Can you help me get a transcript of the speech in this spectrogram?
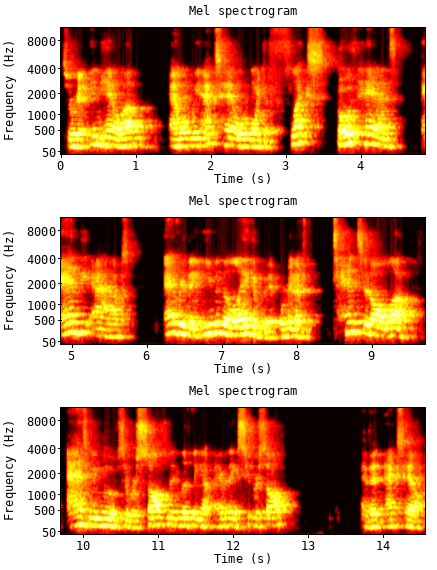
So we're going to inhale up, and when we exhale, we're going to flex both hands and the abs, everything, even the leg a bit. We're going to tense it all up as we move. So we're softly lifting up. Everything's super soft. And then exhale.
